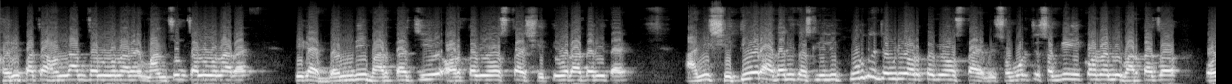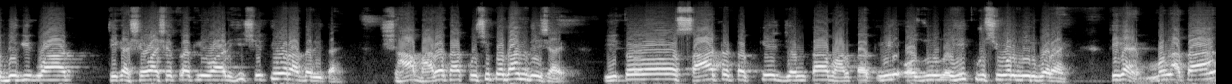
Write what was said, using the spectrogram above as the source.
खरीपाचा हंगाम चालू होणार आहे मान्सून चालू होणार आहे. ठीक आहे बंदी भारताची अर्थव्यवस्था शेतीवर आधारित आहे. आणि शेतीवर आधारित असलेली पूर्ण जेवढी अर्थव्यवस्था आहे म्हणजे समोरची सगळी इकॉनॉमी भारताचं औद्योगिक वाढ ठीक आहे सेवा क्षेत्रातली वाढ ही शेतीवर आधारित आहे. हा भारत हा कृषीप्रधान देश आहे. इथं साठ टक्के जनता भारतातली अजूनही कृषीवर निर्भर आहे. ठीक आहे? मग आता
